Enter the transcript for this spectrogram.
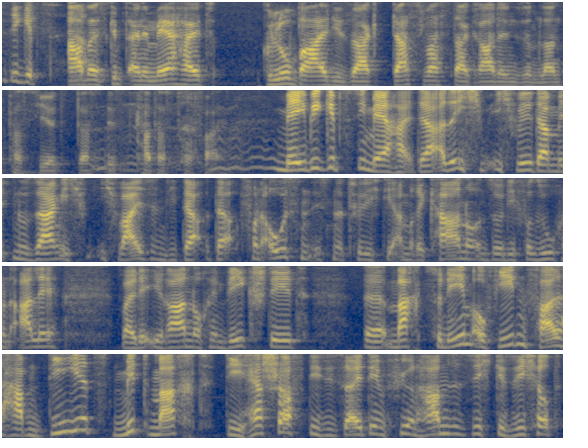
die gibt's. Aber ja. es gibt eine Mehrheit global, die sagt, das, was da gerade in diesem Land passiert, das ist katastrophal. Maybe gibt es die Mehrheit. Ja. Also ich, ich will damit nur sagen, ich, ich weiß es nicht. Da, da, von außen ist natürlich die Amerikaner und so, die versuchen alle, weil der Iran noch im Weg steht, äh, Macht zu nehmen. Auf jeden Fall haben die jetzt mit Macht die Herrschaft, die sie seitdem führen, haben sie sich gesichert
